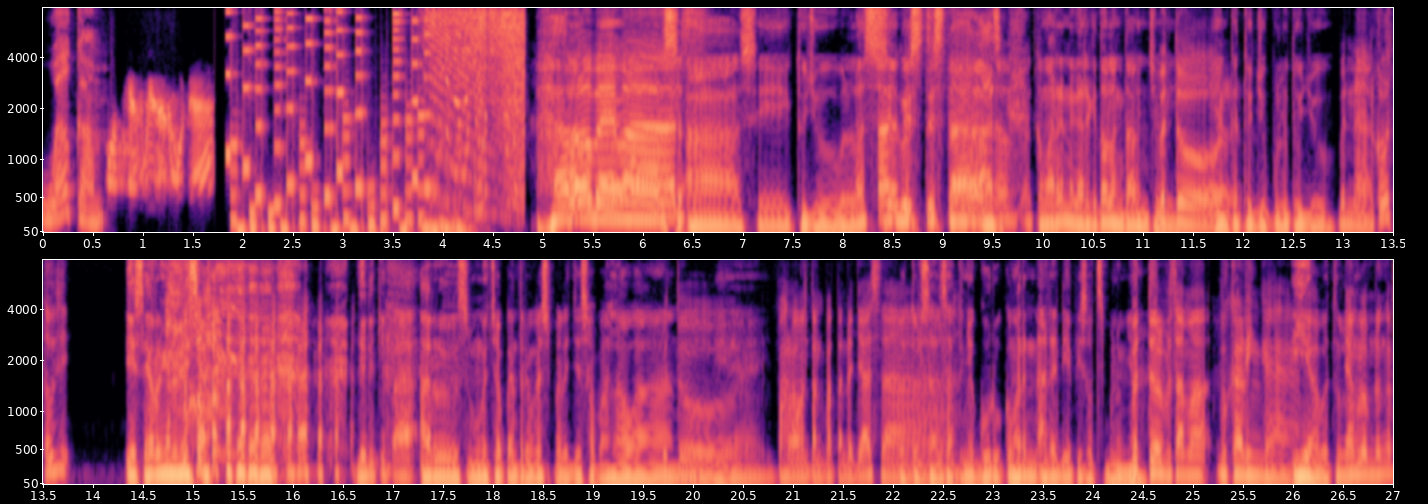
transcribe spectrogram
Welcome. Podcast Bisnis Muda. Halo, Halo, Bemers. Asik 17 Agustus tahun. Asik. Oke. Kemarin negara kita ulang tahun cuy. Betul. Yang ke-77. Benar. Kalau tahu sih. Iya, saya orang Indonesia. Jadi kita harus mengucapkan terima kasih pada jasa pahlawan. Betul. Iya. Pahlawan tanpa tanda jasa. Betul, salah satunya guru. Kemarin ada di episode sebelumnya. Betul bersama Bukalingga. Iya, betul. Yang belum denger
